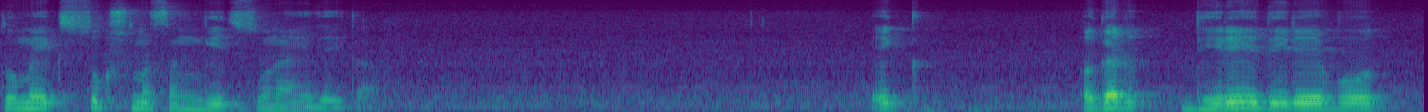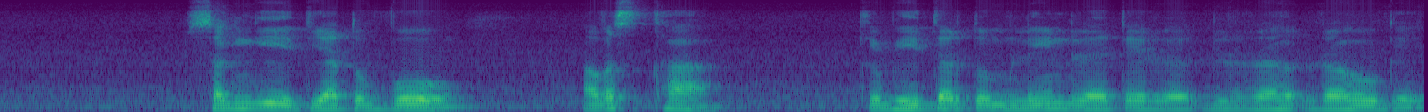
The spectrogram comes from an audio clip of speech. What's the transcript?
तुम्हें एक सूक्ष्म संगीत सुनाई देगा। एक अगर धीरे धीरे वो संगीत या तो वो अवस्था के भीतर तुम लीन रहते रहोगे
